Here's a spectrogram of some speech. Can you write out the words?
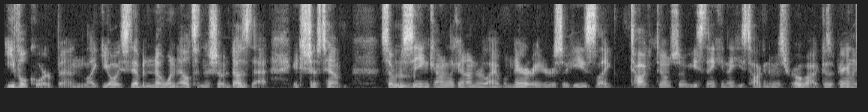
evil corp, and like you always see that, but no one else in the show does that. It's just him. So we're hmm. seeing kind of like an unreliable narrator. So he's like talking to him, so he's thinking that he's talking to Mr. Robot because apparently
